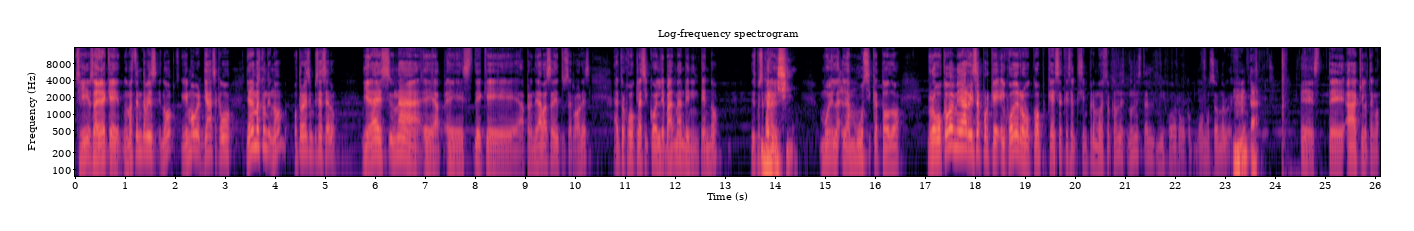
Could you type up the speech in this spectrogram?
Sí, o sea, era que nomás 30 veces, no, pues, game over, ya se acabó. Ya no más continúa, no, otra vez empieza de cero. Y era, es una, eh, eh, es de que aprender a base de tus errores. Hay otro juego clásico, el de Batman de Nintendo. Después el- Buenísimo. la música, todo. Robocop a mí me da risa porque el juego de Robocop, que es el que es el que siempre muestro, ¿dónde, dónde está el- mi juego de Robocop? Ya no sé dónde lo dejé. Mm. Este, ah, aquí lo tengo.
